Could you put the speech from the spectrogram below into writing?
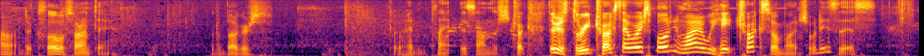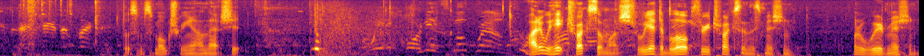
Oh, they're close, aren't they? Little buggers. Go ahead and plant this on this truck. There's three trucks that were exploding? Why do we hate trucks so much? What is this? Put some smoke screen on that shit. Why do we hate trucks so much? We had to blow up three trucks in this mission. What a weird mission.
